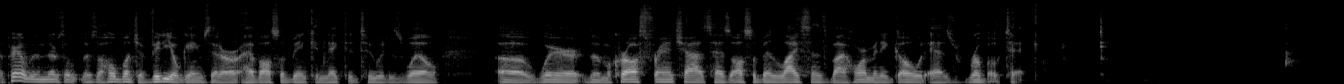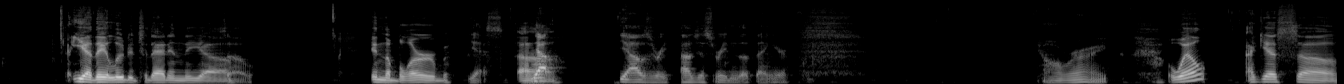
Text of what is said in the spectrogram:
apparently there's a there's a whole bunch of video games that are have also been connected to it as well. Uh, where the Macross franchise has also been licensed by Harmony Gold as Robotech. Yeah, they alluded to that in the uh, so in the blurb. yes, Uh, yeah, yeah. I was re- I was just reading the thing here. All right. Well, I guess uh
